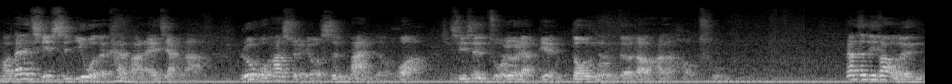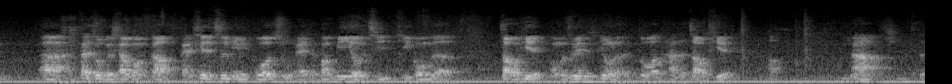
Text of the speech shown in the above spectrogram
好，但是其实以我的看法来讲啦，如果它水流是慢的话，其实左右两边都能得到它的好处。那这地方我们呃再做个小广告，感谢知名博主艾特方咪游记提供的照片，我们这边用了很多他的照片。好，那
